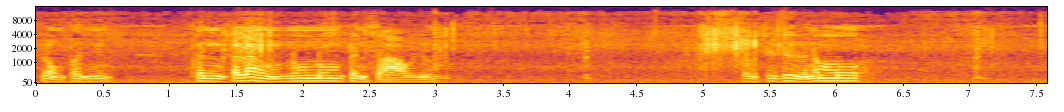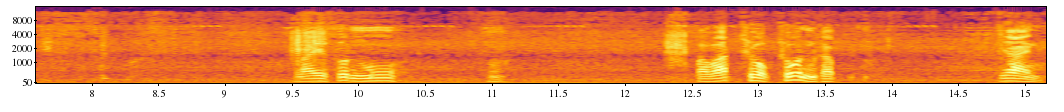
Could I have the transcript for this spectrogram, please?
ช่วงเพิ่นเพิ่นกำลังนุ่มๆเป็นสาวอยู่เพิ่นสิดื้อน้ำมูไล่ส้นมูประวัติโชคโชนครับย่ายนี่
